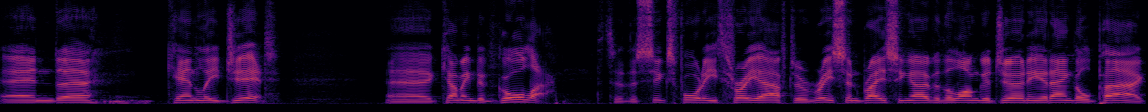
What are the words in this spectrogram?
And uh, Canley Jet uh, coming to Gawler to the 643 after recent racing over the longer journey at Angle Park.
